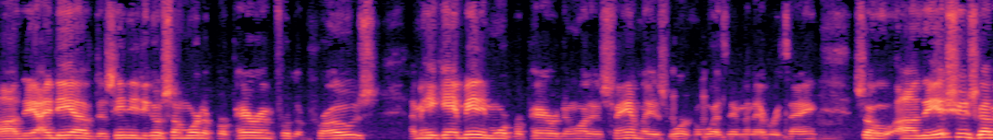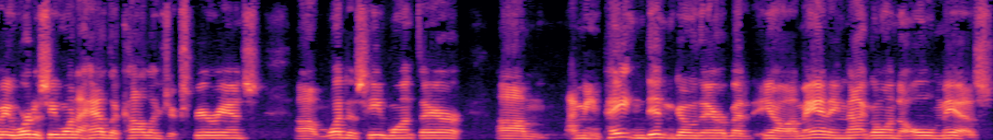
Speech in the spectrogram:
Uh, the idea of does he need to go somewhere to prepare him for the pros? I mean, he can't be any more prepared than what his family is working with him and everything. So uh, the issue is going to be where does he want to have the college experience? Um, what does he want there? Um, I mean, Peyton didn't go there, but you know, a Manning not going to Ole Miss.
